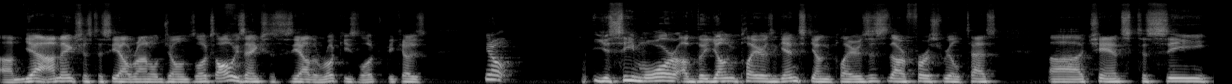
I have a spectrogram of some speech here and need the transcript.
um, yeah, I'm anxious to see how Ronald Jones looks. Always anxious to see how the rookies look because, you know, you see more of the young players against young players. This is our first real test uh, chance to see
